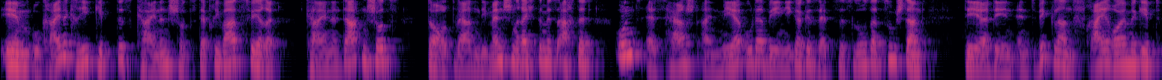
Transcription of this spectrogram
Im Ukraine-Krieg gibt es keinen Schutz der Privatsphäre, keinen Datenschutz, dort werden die Menschenrechte missachtet und es herrscht ein mehr oder weniger gesetzesloser Zustand, der den Entwicklern Freiräume gibt,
